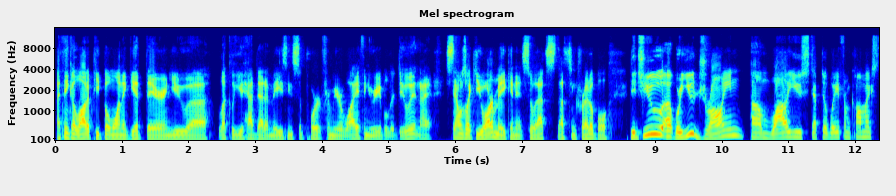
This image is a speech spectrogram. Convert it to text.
I think a lot of people want to get there, and you, uh, luckily, you had that amazing support from your wife, and you were able to do it. And I sounds like you are making it, so that's that's incredible. Did you uh, were you drawing um, while you stepped away from comics?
